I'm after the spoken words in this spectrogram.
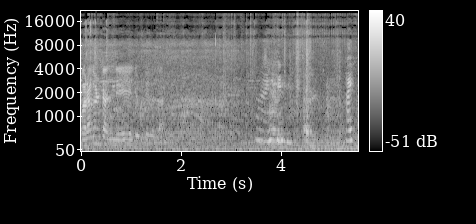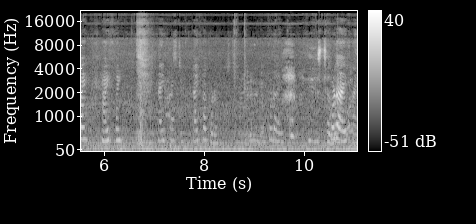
ನೀನು ಬರೋ ಗಂಟೆ ಅಲ್ಲಿ ಲಿಫ್ಟ್ ಇರಲ್ಲ. High five high five high five high five ಕೊಡು. ಕೊಡು ಹೈ ಫೈ ಕೊಡು ಚೆನ್ನಾಗಿ ಹೈ ಫೈ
